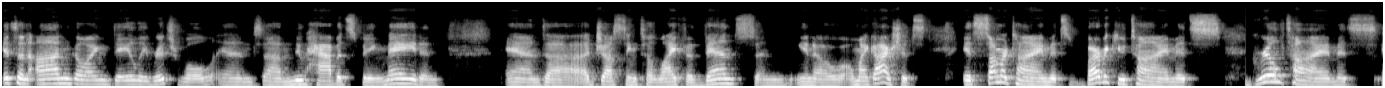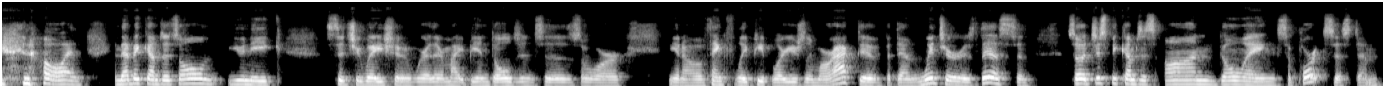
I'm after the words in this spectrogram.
It's an ongoing daily ritual and um, new habits being made and and uh, adjusting to life events and you know oh my gosh it's it's summertime it's barbecue time it's grill time it's you know and and that becomes its own unique situation where there might be indulgences or you know thankfully people are usually more active but then winter is this and so it just becomes this ongoing support system.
